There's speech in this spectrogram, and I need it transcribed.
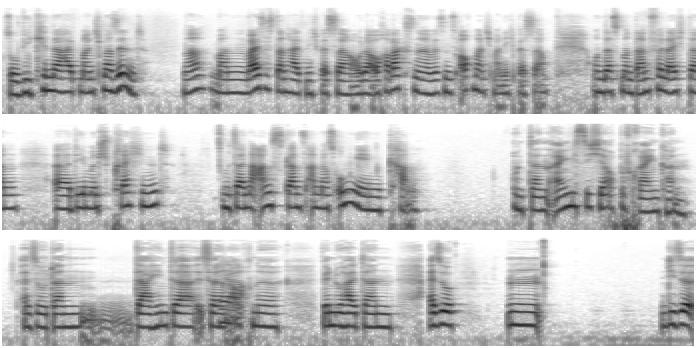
So wie Kinder halt manchmal sind. Ne? Man weiß es dann halt nicht besser oder auch Erwachsene wissen es auch manchmal nicht besser. Und dass man dann vielleicht dann äh, dementsprechend mit seiner Angst ganz anders umgehen kann. Und dann eigentlich sich ja auch befreien kann. Also dann dahinter ist ja dann Ja. auch eine, wenn du halt dann, also mh, diese,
